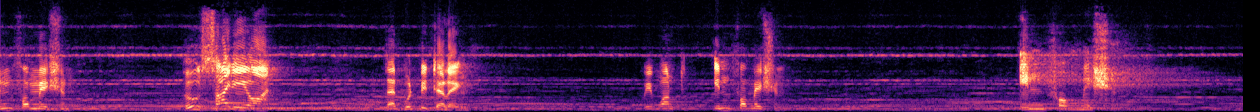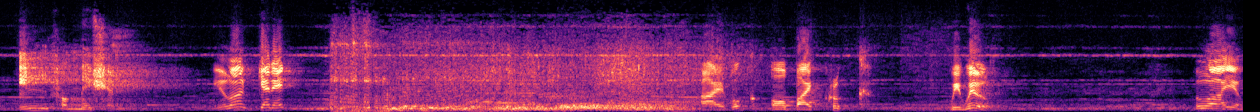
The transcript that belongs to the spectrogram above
Information. Whose side are you on? That would be telling. We want information. Information. Information. You won't get it. By hook or by crook. We will. Who are you?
